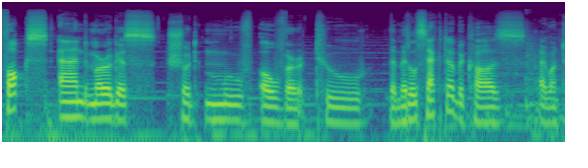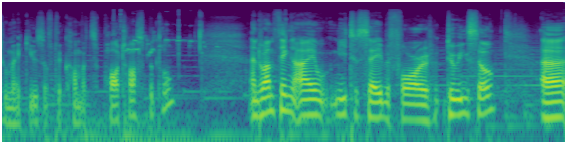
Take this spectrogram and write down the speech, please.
Fox and Mergus should move over to the middle sector because I want to make use of the Combat Support Hospital. And one thing I need to say before doing so, uh,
